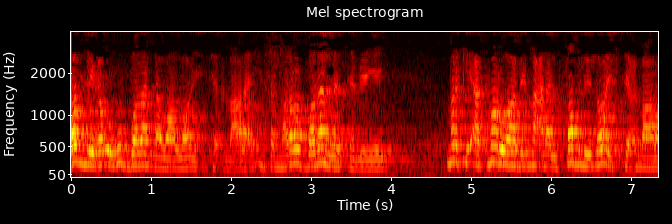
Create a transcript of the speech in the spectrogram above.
fadliga ugu badanna waa loo isticmaalaa inta marar badan la sameeyey. Markii akmaluhaa bimacna alfadli loo isticmaalo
